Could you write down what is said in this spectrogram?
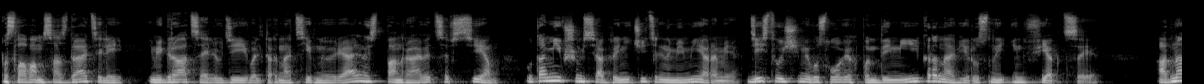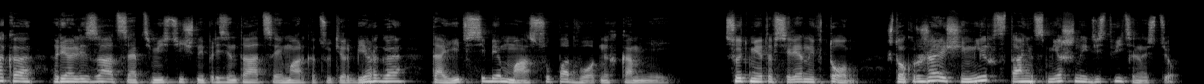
По словам создателей, иммиграция людей в альтернативную реальность понравится всем, утомившимся ограничительными мерами, действующими в условиях пандемии коронавирусной инфекции – Однако реализация оптимистичной презентации Марка Цукерберга таит в себе массу подводных камней. Суть метавселенной в том, что окружающий мир станет смешанной действительностью.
